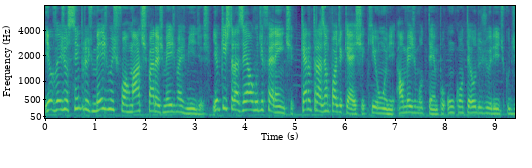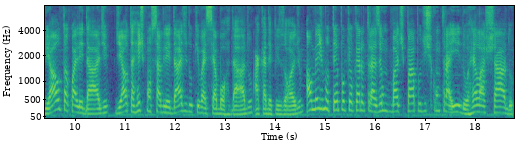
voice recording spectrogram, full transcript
e eu vejo sempre os mesmos formatos para as mesmas mídias. E eu quis trazer algo diferente. Quero trazer um podcast que une ao mesmo tempo um conteúdo jurídico de alta qualidade, de alta responsabilidade do que vai ser abordado a cada episódio, ao mesmo tempo que eu quero trazer um bate-papo descontraído, relaxado,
